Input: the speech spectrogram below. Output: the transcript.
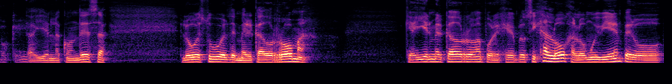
Ok. ahí en la Condesa. Luego estuvo el de Mercado Roma, que ahí en Mercado Roma, por ejemplo, sí jaló, jaló muy bien, pero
